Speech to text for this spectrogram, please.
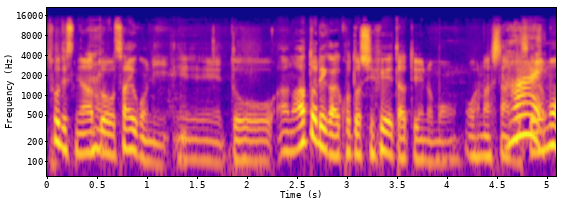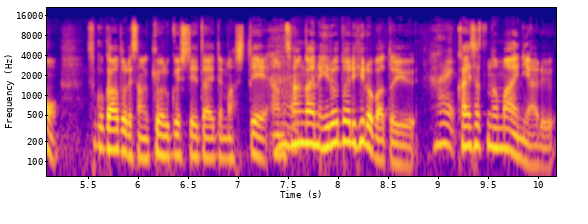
そうですね、あと最後に、えっ、と、あの、アトレが今年増えたというのもお話したんですけども、すごくアトレさんが協力していただいてまして、あはい。の、3階の彩り広場というはい、改札の前にある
